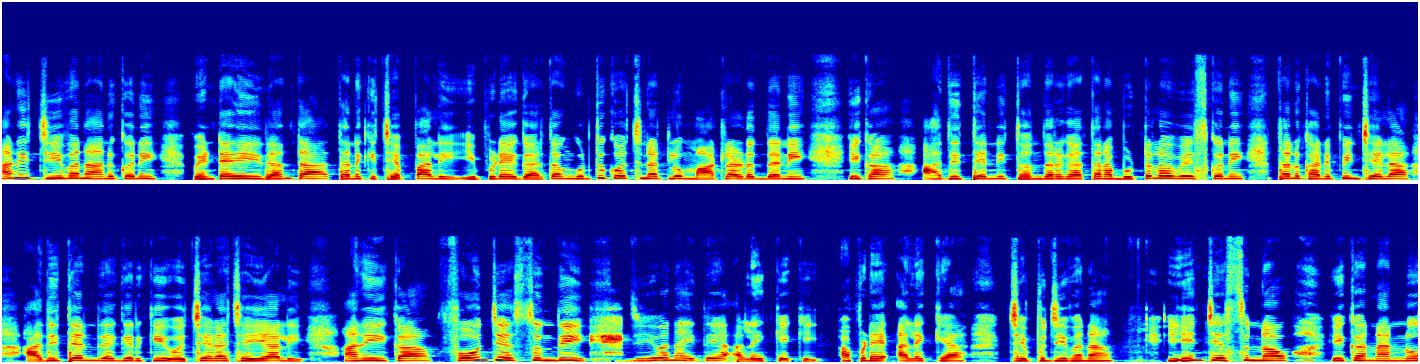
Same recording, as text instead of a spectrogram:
అని జీవన అనుకొని వెంటనే ఇదంతా తనకి చెప్పాలి. ఇప్పుడే గతం గుర్తుకొచ్చినట్లు మాట్లాడొద్దని. ఇక ఆదిత్యని తొందరగా తన బుట్టలో వేసుకొని తను కనిపించేలా ఆదిత్యని దగ్గరికి వచ్చేలా చేయాలి అని ఇక ఫోన్ చేస్తుంది. జీవన అయితే అలెక్యకి. అప్పుడే అలెక్య చెప్పు జీవన ఏం చేస్తున్నావు? ఇక నన్ను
